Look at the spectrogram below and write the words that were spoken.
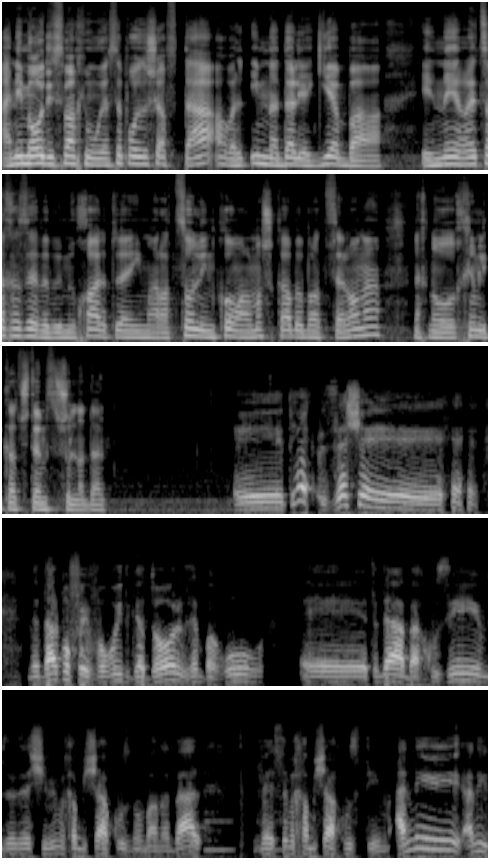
אני מאוד אשמח אם הוא יעשה פה איזושהי הפתעה, אבל אם נדל יגיע בעיני רצח הזה, ובמיוחד, יודע, עם הרצון לנקום על מה שקרה בברצלונה, אנחנו הולכים לקראת 12 של נדל. אה, תראה, זה שנדל פה פייבוריט גדול, זה ברור. אה, אתה יודע, באחוזים, זה 75 אחוז נאמר נדל, ו-25 אחוז טים. אני, אני,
